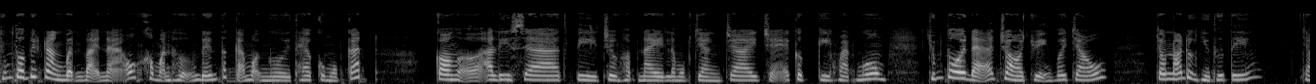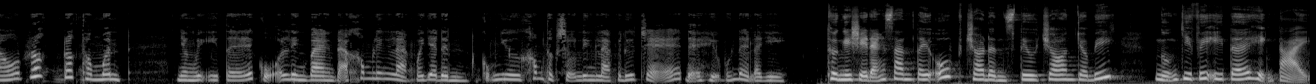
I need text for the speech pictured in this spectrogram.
Chúng tôi biết rằng bệnh bại não không ảnh hưởng đến tất cả mọi người theo cùng một cách. Còn ở Alicia, vì trường hợp này là một chàng trai trẻ cực kỳ hoạt ngôn, chúng tôi đã trò chuyện với cháu. Cháu nói được nhiều thứ tiếng. Cháu rất, rất thông minh. Nhân viên y tế của liên bang đã không liên lạc với gia đình, cũng như không thực sự liên lạc với đứa trẻ để hiểu vấn đề là gì. Thượng nghị sĩ đảng xanh Tây Úc Jordan Steele John cho biết ngưỡng chi phí y tế hiện tại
